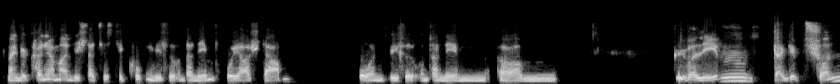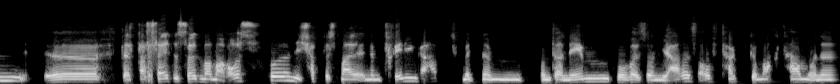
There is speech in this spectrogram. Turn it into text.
ich meine, wir können ja mal in die Statistik gucken, wie viele Unternehmen pro Jahr sterben und wie viele Unternehmen ähm, überleben. Da gibt's schon, äh, das, das Verhältnis sollten wir mal rausholen. Ich habe das mal in einem Training gehabt mit einem Unternehmen, wo wir so einen Jahresauftakt gemacht haben und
